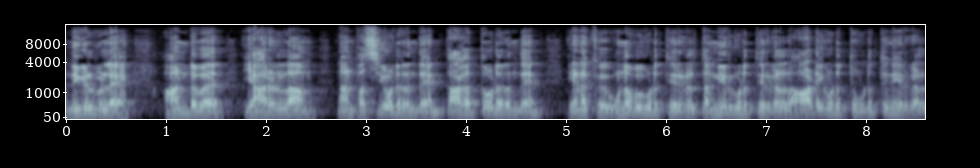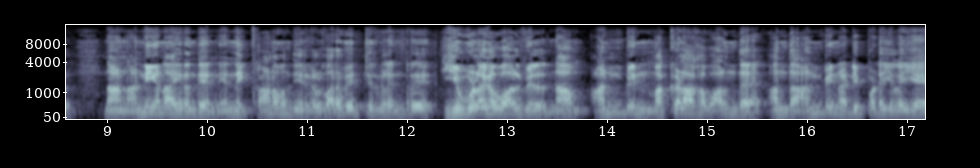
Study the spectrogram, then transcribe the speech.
நிகழ்வில் ஆண்டவர் யாரெல்லாம் நான் பசியோடு இருந்தேன் தாகத்தோடு இருந்தேன் எனக்கு உணவு கொடுத்தீர்கள் தண்ணீர் கொடுத்தீர்கள் ஆடை கொடுத்து உடுத்தினீர்கள் நான் அந்நியனாயிருந்தேன் என்னை காண வந்தீர்கள் வரவேற்றீர்கள் என்று இவ்வுலக வாழ்வில் நாம் அன்பின் மக்களாக வாழ்ந்த அந்த அன்பின் அடிப்படையிலேயே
